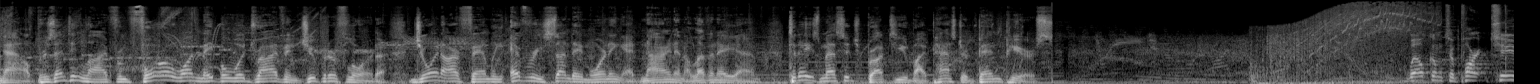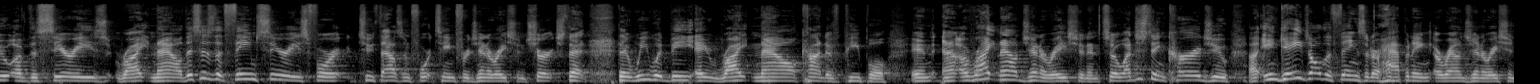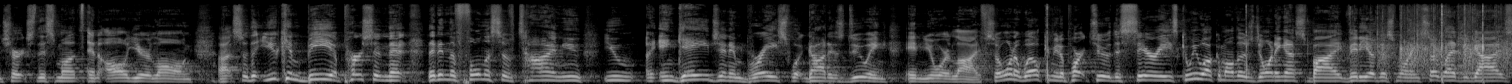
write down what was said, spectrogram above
Now, presenting live from 401 Maplewood Drive in Jupiter, Florida. Join our family every Sunday morning at 9 and 11 a.m. Today's message brought to you by Pastor Ben Pierce. Welcome to part two of the series right now. This is the theme series for 2014 for Generation Church that, that we would be a right now kind of people and a right now generation. And so I just encourage you, uh, engage all the things that are happening around Generation Church this month and all year long uh, so that you can be a person that, that in the fullness of time you, you engage and embrace what God is doing in your life. So I want to welcome you to part two of this series. Can we welcome all those joining us by video? This morning. So glad you guys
